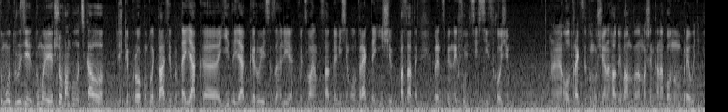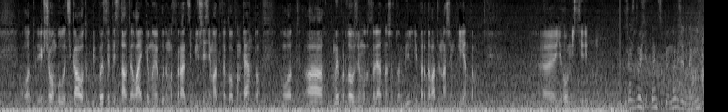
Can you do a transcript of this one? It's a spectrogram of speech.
Тому, друзі, думаю, якщо вам було цікаво трішки про комплектацію, про те, як е, їде, як керується взагалі Volkswagen Passat B8 Alltrack та інші Passat, в принципі, в них функції всі схожі. Е, Alltrack це тому, що я нагадую вам вона машинка на повному приводі. От, якщо вам було цікаво, то підписуйтесь, ставте лайки. Ми будемо старатися більше знімати такого контенту. От, а ми продовжуємо доставляти наш автомобіль і передавати нашим клієнтам е, його в місті рідному. Що ж, друзі, в принципі, ми вже на місці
